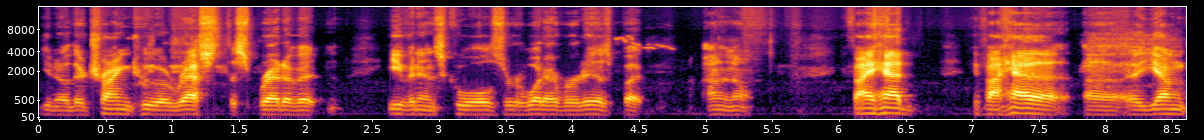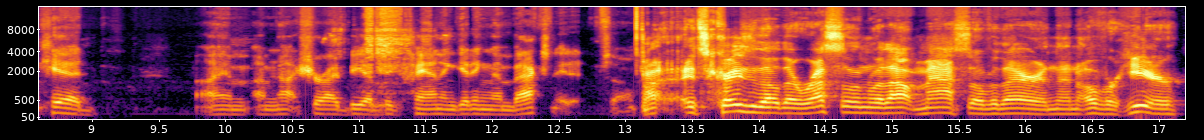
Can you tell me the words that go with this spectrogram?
you know they're trying to arrest the spread of it, even in schools or whatever it is. But I don't know. If I had if I had a, a, a young kid, I'm I'm not sure I'd be a big fan in getting them vaccinated. So Uh, It's crazy though. They're wrestling without masks over there, and then over here,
